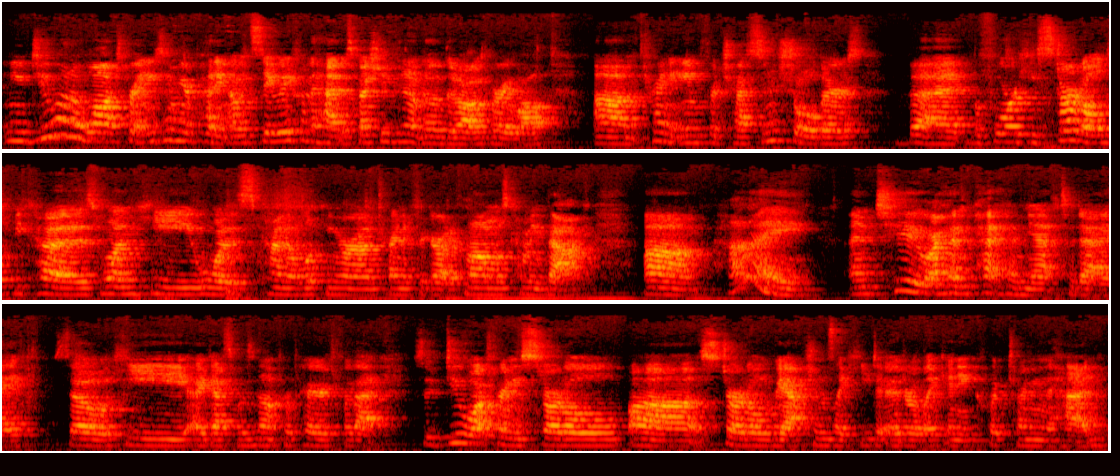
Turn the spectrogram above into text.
And you do want to watch for anytime you're petting. I would stay away from the head, especially if you don't know the dog very well. Um, trying to aim for chest and shoulders but before he startled because when he was kind of looking around trying to figure out if mom was coming back um, hi and two i hadn't pet him yet today so he i guess was not prepared for that so do watch for any startle uh, startle reactions like he did or like any quick turning the head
